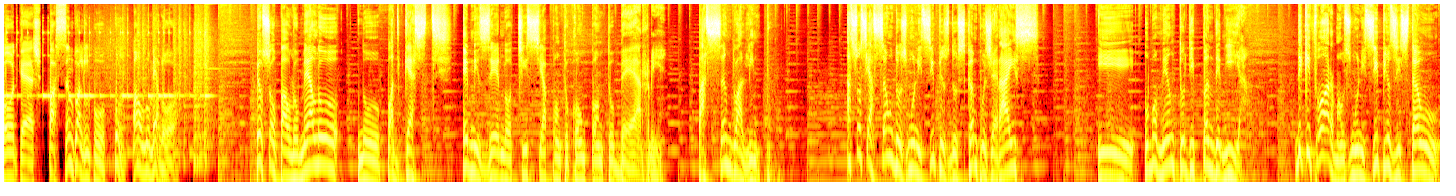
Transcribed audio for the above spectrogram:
Podcast Passando a Limpo com Paulo Melo. Eu sou Paulo Melo no podcast mznoticia.com.br. Passando a Limpo. Associação dos Municípios dos Campos Gerais e o momento de pandemia. De que forma os municípios estão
